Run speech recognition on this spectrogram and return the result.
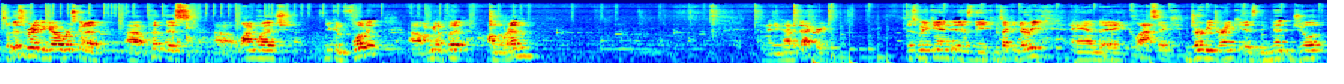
So this is ready to go. We're just gonna put this lime wedge, you can float it. I'm gonna put it on the rim. And then you have a daiquiri. This weekend is the Kentucky Derby, and a classic Derby drink is the mint julep.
